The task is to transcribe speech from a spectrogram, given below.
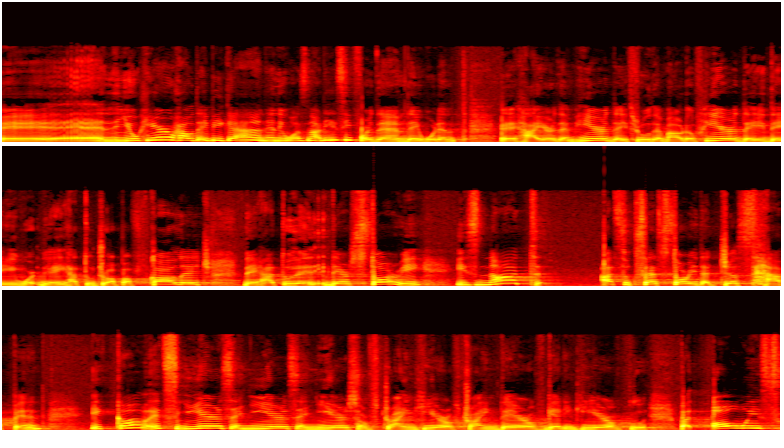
Uh, and you hear how they began, and it was not easy for them. They wouldn't uh, hire them here. They threw them out of here. They they were they had to drop off college. They had to. They, their story is not a success story that just happened it come, it's years and years and years of trying here, of trying there, of getting here, of but always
